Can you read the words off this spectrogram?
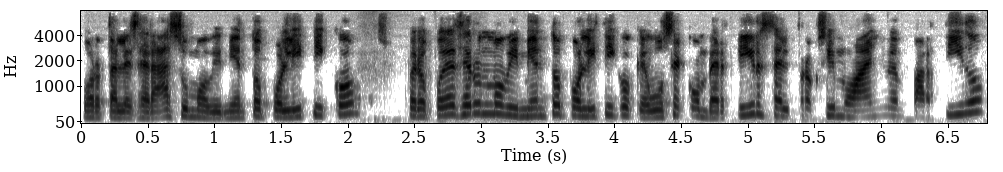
fortalecerá su movimiento político, pero puede ser un movimiento político que busque convertirse el próximo año en partido,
